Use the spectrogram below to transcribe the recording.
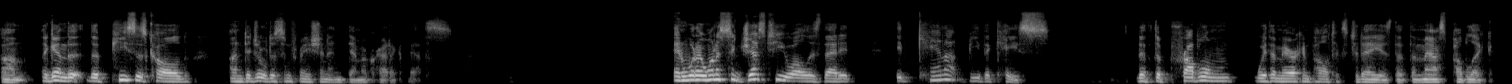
Um, again, the, the piece is called On Digital Disinformation and Democratic Myths. And what I want to suggest to you all is that it, it cannot be the case that the problem with American politics today is that the mass public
